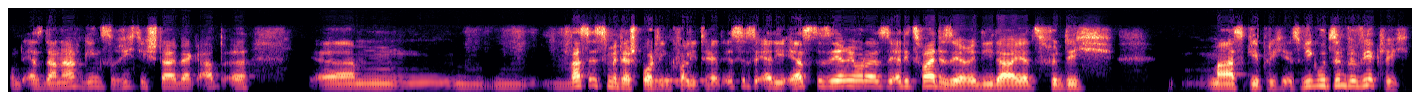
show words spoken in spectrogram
Und erst danach ging es richtig steil bergab. Äh, ähm, was ist mit der sportlichen Qualität? Ist es eher die erste Serie oder ist es eher die zweite Serie, die da jetzt für dich maßgeblich ist? Wie gut sind wir wirklich?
